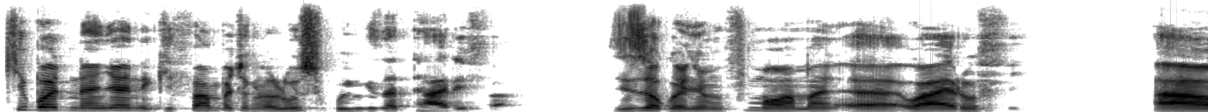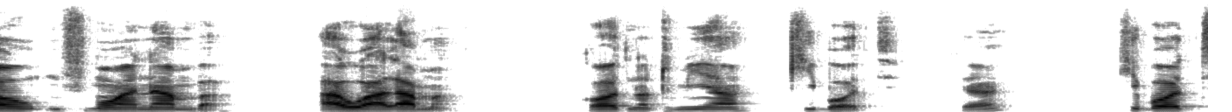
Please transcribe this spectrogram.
Keyboard na yenyewe ni kifaa ambacho kinaruhusu kuingiza taarifa zilizo kwenye mfumo wa, uh, wa herufi au mfumo wa namba au alama. Kwa hiyo tunatumia keyboard. Okay? Keyboard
